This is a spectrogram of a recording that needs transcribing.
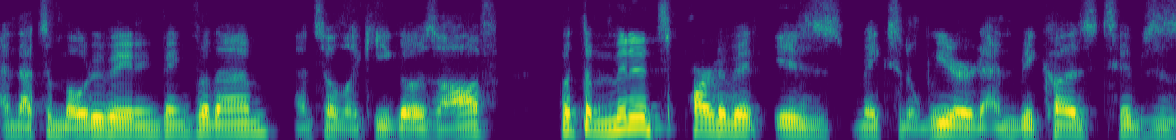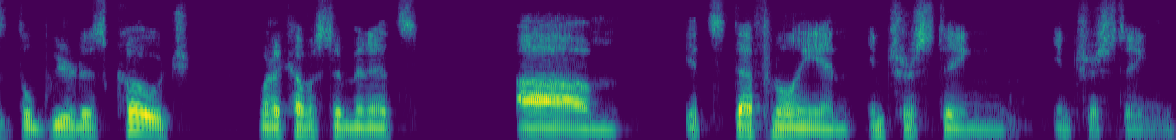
and that's a motivating thing for them, and so like he goes off. But the minutes part of it is makes it weird, and because Thibs is the weirdest coach when it comes to minutes, um, it's definitely an interesting, interesting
